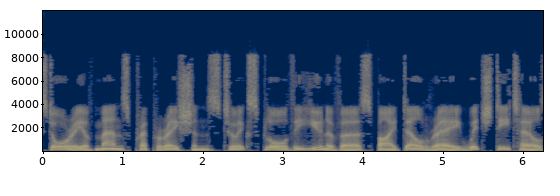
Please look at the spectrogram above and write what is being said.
story of man's preparations to explore the universe by Del Rey which details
